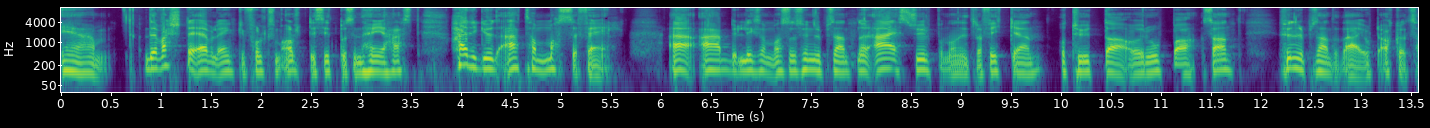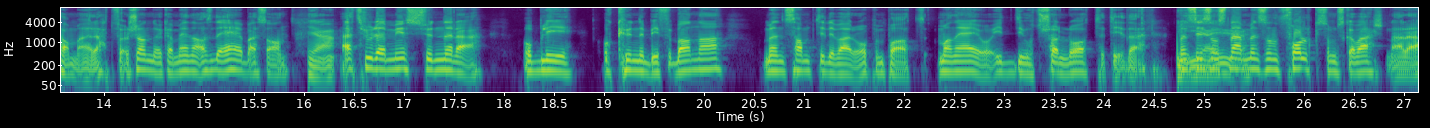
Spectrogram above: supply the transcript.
er Det verste er vel egentlig folk som alltid sitter på sin høye hest. Herregud, jeg tar masse feil. Jeg, jeg liksom, altså 100% Når jeg er sur på noen i trafikken og tuter og roper, sant? 100% at jeg har gjort akkurat samme rett før. Skjønner du hva jeg mener? Altså, det er jo bare sånn. Yeah. Jeg tror det er mye sunnere å, bli, å kunne bli forbanna, men samtidig være åpen på at man er jo idiot sjøl òg til tider. Men, yeah, sånn, yeah. men sånn folk som skal være sånn herre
